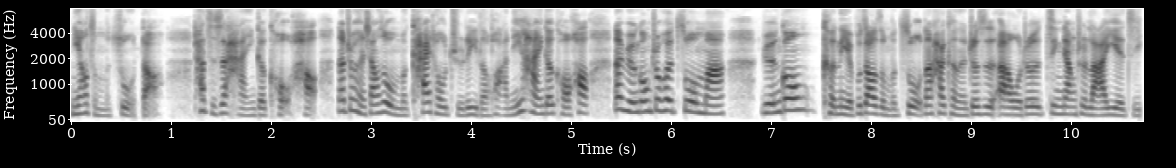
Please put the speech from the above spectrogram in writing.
你要怎么做到，他只是喊一个口号，那就很像是我们开头举例的话，你喊一个口号，那员工就会做吗？员工可能也不知道怎么做，那他可能就是啊，我就尽量去拉业绩，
